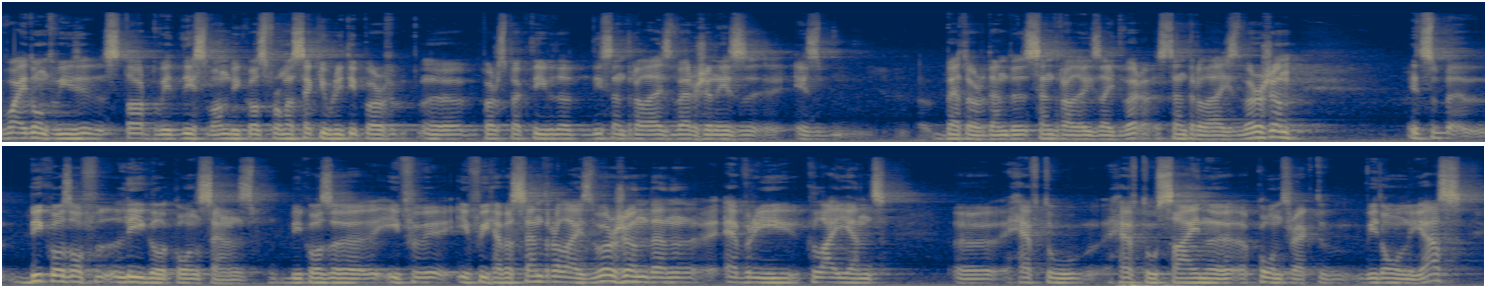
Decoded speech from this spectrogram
why don't we start with this one? Because from a security per, uh, perspective, the decentralized version is, is better than the centralized, ver centralized version. It's because of legal concerns. Because uh, if, if we have a centralized version, then every client have, to, have to sign a, a contract with only us.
